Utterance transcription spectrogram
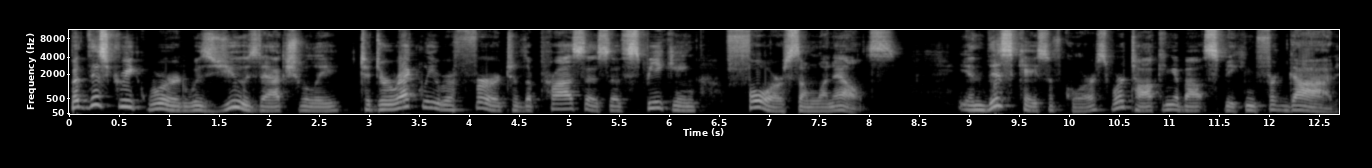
But this Greek word was used actually to directly refer to the process of speaking for someone else. In this case, of course, we're talking about speaking for God,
